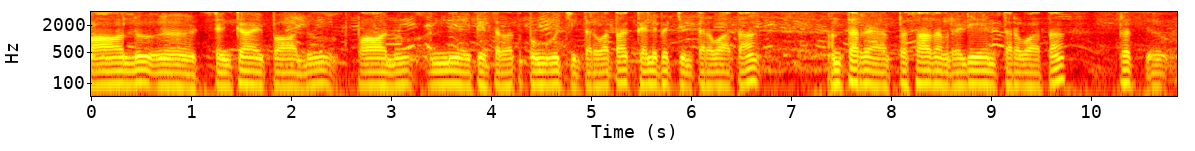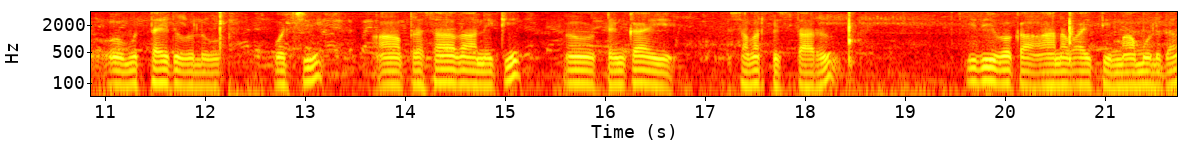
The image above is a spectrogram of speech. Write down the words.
పాలు టెంకాయ పాలు పాలు అన్నీ అయిపోయిన తర్వాత పొంగు వచ్చిన తర్వాత కలిపెట్టిన తర్వాత అంతర్ ప్రసాదం రెడీ అయిన తర్వాత ప్రతి ముత్తైదువులు వచ్చి ఆ ప్రసాదానికి టెంకాయ సమర్పిస్తారు. ఇది ఒక ఆనవాయితీ మామూలుగా.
